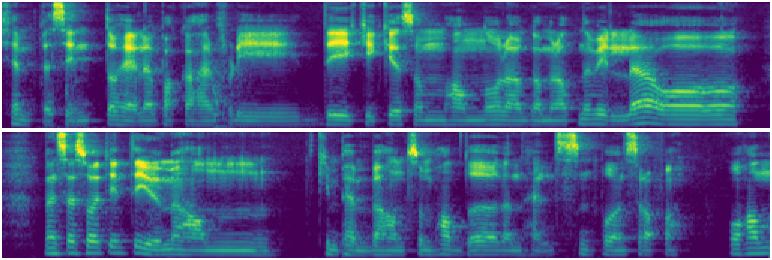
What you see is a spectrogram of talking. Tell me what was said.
kjempesint og hele pakka her fordi det gikk ikke som han og lagkameratene ville. Og mens jeg så et intervju med han Kim Pembe, han som hadde den hendelsen på den straffa. Og han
